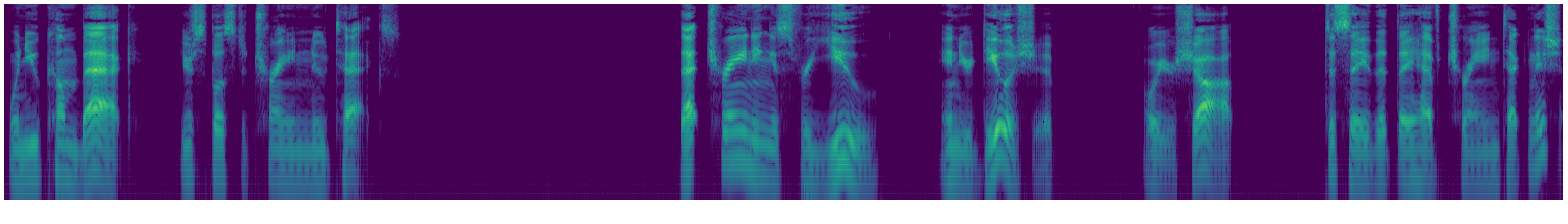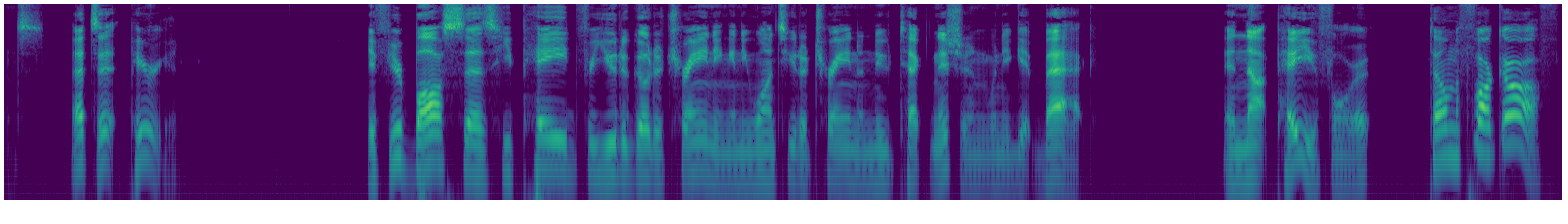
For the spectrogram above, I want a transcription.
when you come back, you're supposed to train new techs. That training is for you and your dealership or your shop to say that they have trained technicians. That's it, period. If your boss says he paid for you to go to training and he wants you to train a new technician when you get back and not pay you for it, tell him to fuck off.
